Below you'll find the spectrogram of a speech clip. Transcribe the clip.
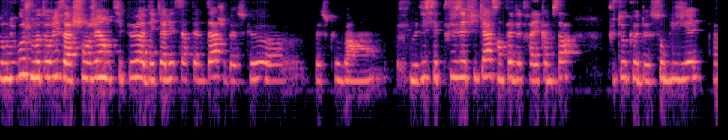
Donc du coup, je m'autorise à changer un petit peu, à décaler certaines tâches parce que parce que ben je me dis c'est plus efficace en fait de travailler comme ça plutôt que de s'obliger euh,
